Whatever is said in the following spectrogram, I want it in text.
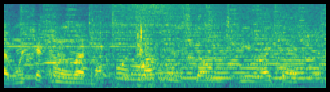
11. What's checkpoint 11? Checkpoint 11 is going to be right there.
